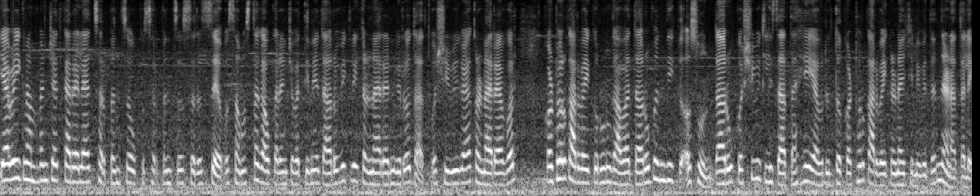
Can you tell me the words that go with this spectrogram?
यावेळी ग्रामपंचायत कार्यालयात सरपंच उपसरपंच सदस्य व समस्त गावकऱ्यांच्या वतीने दारू विक्री करणाऱ्यांविरोधात व शिवीगाळ करणाऱ्यावर कठोर कारवाई करून गावात दारूबंदी असून दारू कशी विकली जात आहे याविरुद्ध कठोर कारवाई करण्याचे निवेदन देण्यात आले.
